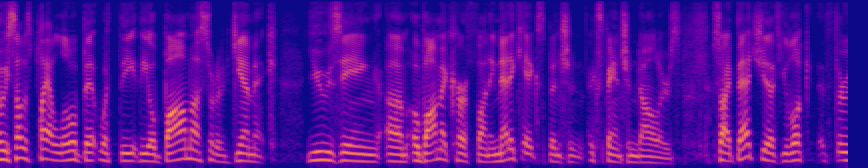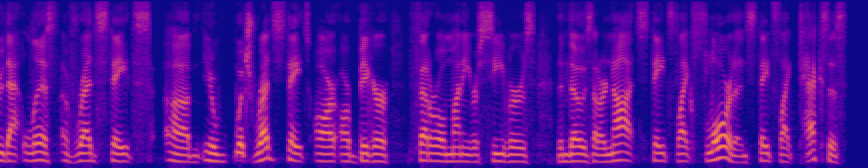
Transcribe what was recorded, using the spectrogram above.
And we saw this play a little bit with the, the Obama sort of gimmick using um, Obamacare funding, Medicaid expansion expansion dollars. So I bet you if you look through that list of red states, um, you know which red states are are bigger federal money receivers than those that are not. States like Florida and states like Texas,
